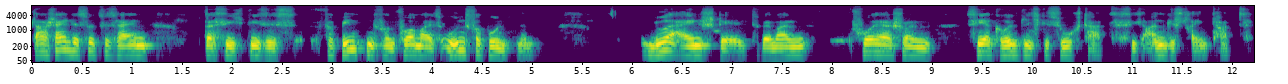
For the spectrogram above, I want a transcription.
Da scheint es so zu sein, dass sich dieses Verbinden von vormals Unverbundenen nur einstellt, wenn man vorher schon sehr gründlich gesucht hat, sich angestrengt hat,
